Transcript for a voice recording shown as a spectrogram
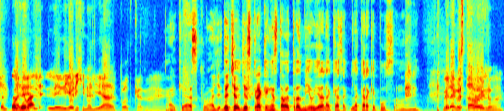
¿Dó- ¿Dónde le, va? le- le di originalidad al podcast, man. Ay, qué asco. ma. De hecho, Jess Kraken estaba detrás mío y era la, casa, la cara que puso. ma. Me hubiera gustado verlo, man.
